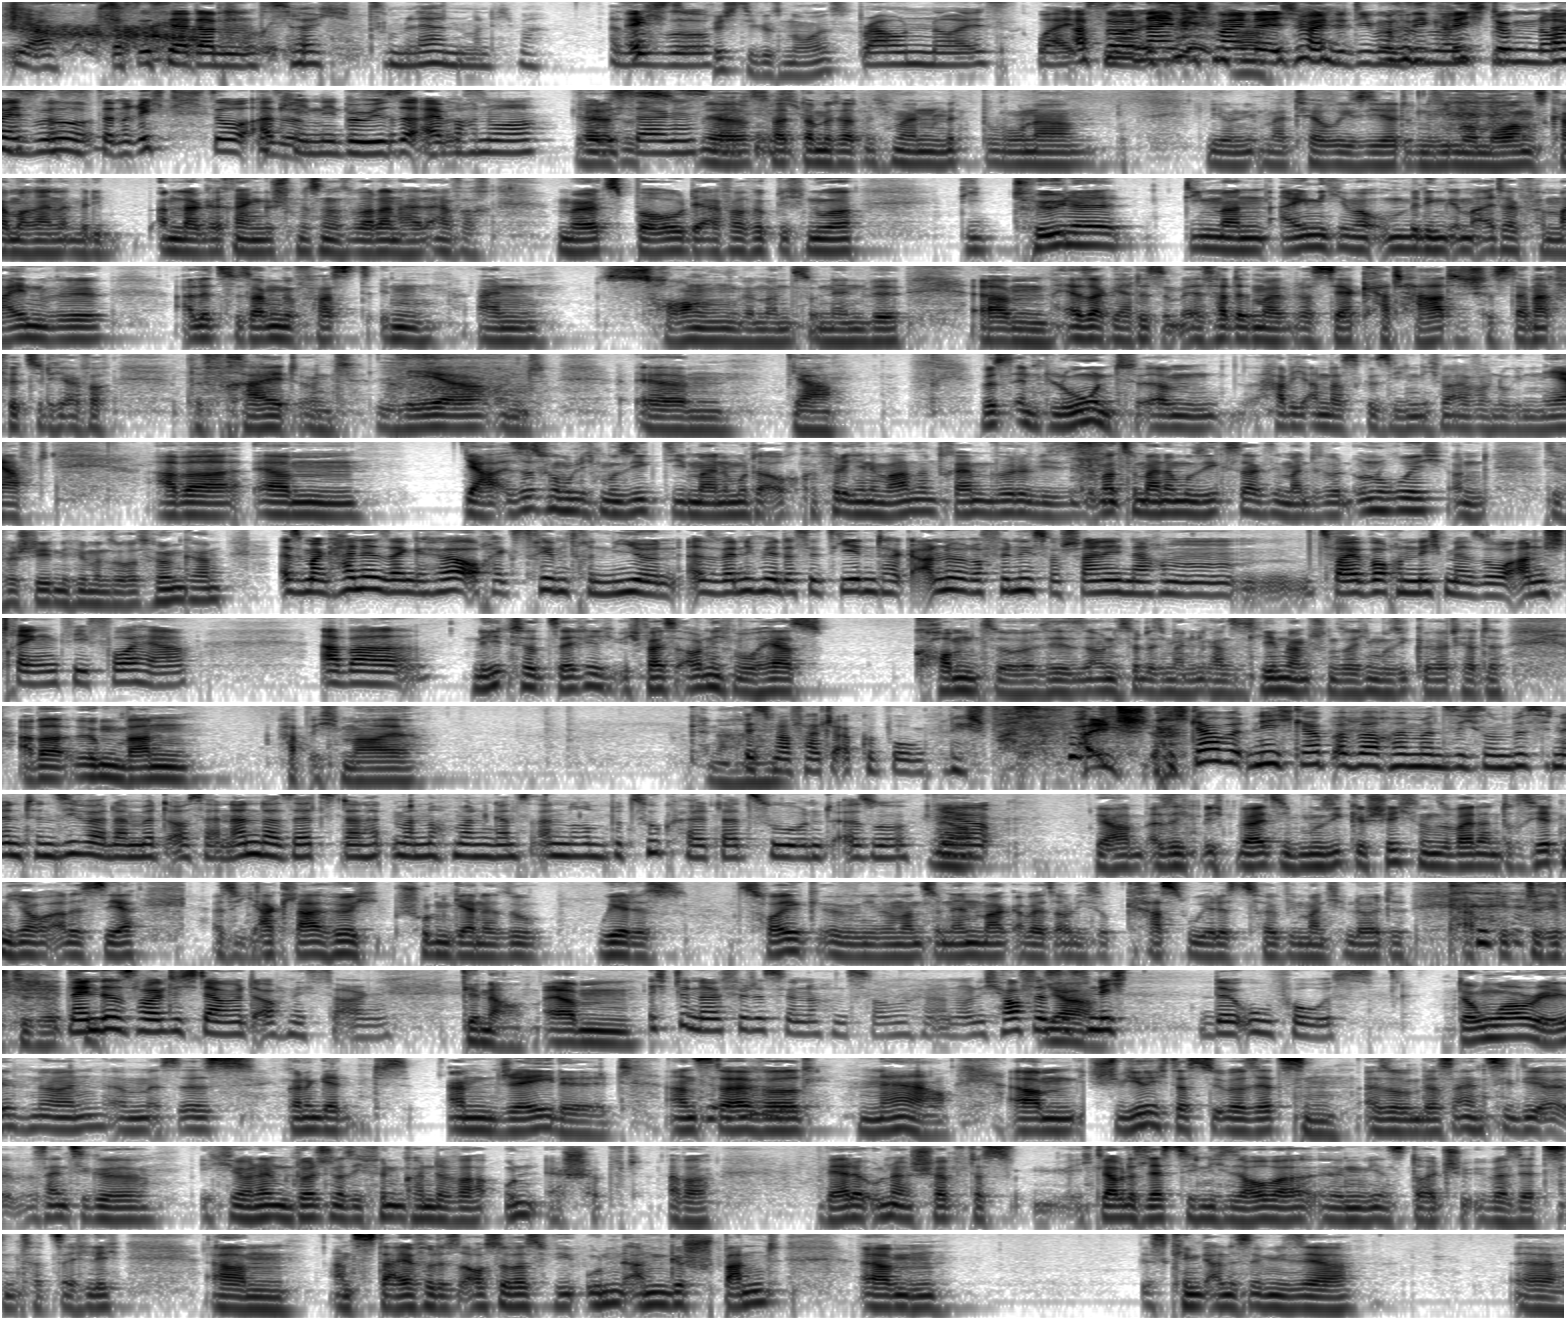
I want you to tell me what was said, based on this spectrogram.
ja, das ist ja dann... Das höre ich zum Lernen manchmal. Also Echt? so Richtiges Neues. Brown Noise, White Ach so, Noise. nein, ich meine, ich meine die Musikrichtung du? Noise. So. Das ist dann richtig so, also Okay, nee, böse einfach nur, Ja, würde das ich sagen. Ist, ja, das hat, damit hat mich mein Mitbewohner Leonid mal terrorisiert. Um 7 Uhr morgens kam er rein, hat mir die Anlage reingeschmissen. Das war dann halt einfach Merzbow, der einfach wirklich nur die Töne, die man eigentlich immer unbedingt im Alltag vermeiden will, alle zusammengefasst in einen Song, wenn man es so nennen will. Ähm, er sagt, er hat es, es hatte immer was sehr Kathartisches. Danach fühlst du dich einfach befreit und leer und ähm, ja, wirst entlohnt. Ähm, Habe ich anders gesehen. Ich war einfach nur genervt. Aber ähm, ja, es ist vermutlich Musik, die meine Mutter auch völlig in den Wahnsinn treiben würde, wie sie immer zu meiner Musik sagt. Sie meint, es wird unruhig und sie versteht nicht, wie man sowas hören kann. Also man kann ja sein Gehör auch extrem trainieren. Also wenn ich mir das jetzt jeden Tag anhöre, finde ich es wahrscheinlich nach um, zwei Wochen nicht mehr so anstrengend wie vorher. Aber Nee, tatsächlich, ich weiß auch nicht, woher es kommt. So. Es ist auch nicht so, dass ich mein ganzes Leben lang schon solche Musik gehört hätte. Aber irgendwann habe ich mal, keine Ahnung. bist mal falsch abgebogen. Nee, Spaß. falsch. Ich glaube, nee, ich glaube aber auch, wenn man sich so ein bisschen intensiver damit auseinandersetzt, dann hat man nochmal einen ganz anderen Bezug halt dazu und also Ja. Ja. Ja, also ich, ich weiß nicht, Musikgeschichte und so weiter interessiert mich auch alles sehr. Also ja, klar höre ich schon gerne so weirdes Zeug irgendwie, wenn man es so nennen mag, aber jetzt auch nicht so krass weirdes Zeug, wie manche Leute abgedriftet hat. Nein, das wollte ich damit auch nicht sagen. Genau. Ähm, Ich bin dafür, dass wir noch einen Song hören. Und ich hoffe, es Ja. ist nicht The UFOs. don't worry, nein, ähm, es ist gonna get unjaded, unstifled now. Ähm, schwierig, das zu übersetzen. Also das einzige, das einzige Äquivalent im Deutschen, das ich finden konnte, war unerschöpft. Aber werde unerschöpft, das, ich glaube, das lässt sich nicht sauber irgendwie ins Deutsche übersetzen tatsächlich. Ähm, unstifled ist auch sowas wie unangespannt. Ähm, es klingt alles irgendwie sehr äh,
